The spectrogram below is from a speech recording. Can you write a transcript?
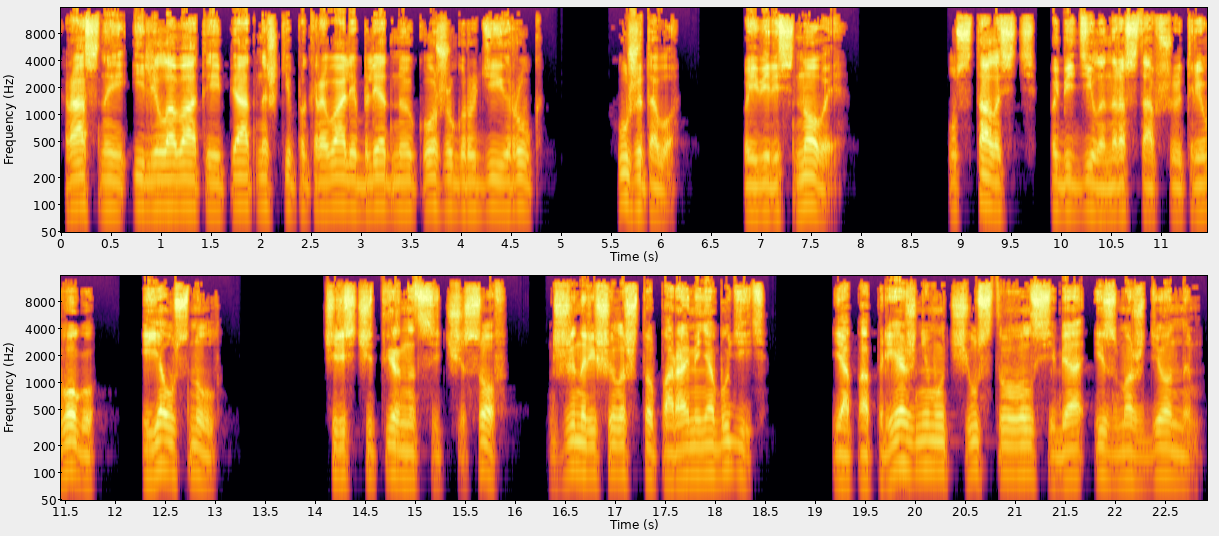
Красные и лиловатые пятнышки покрывали бледную кожу груди и рук. Хуже того, появились новые. Усталость победила нараставшую тревогу, и я уснул. Через четырнадцать часов Джина решила, что пора меня будить. Я по-прежнему чувствовал себя изможденным.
